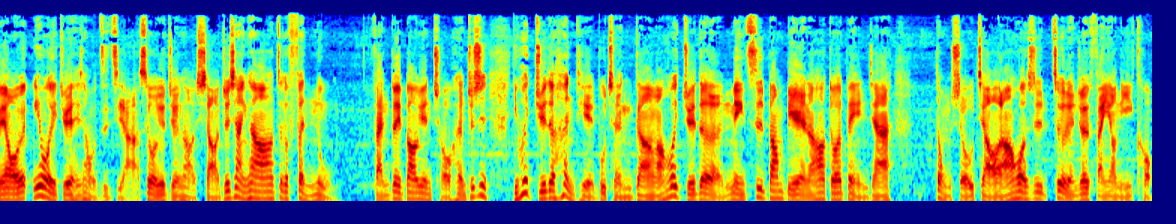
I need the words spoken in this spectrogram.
没有，因为我也觉得很像我自己啊，所以我就觉得很好笑。就像你看啊，这个愤怒、反对、抱怨、仇恨，就是你会觉得恨铁不成钢，然后会觉得每次帮别人，然后都会被人家动手脚，然后或者是这个人就会反咬你一口，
